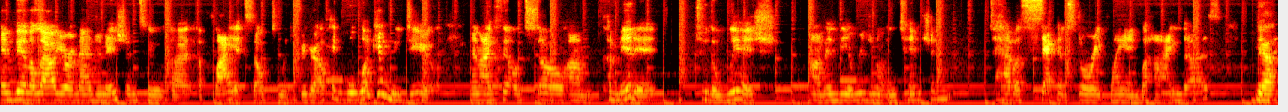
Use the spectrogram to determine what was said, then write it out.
and then allow your imagination to uh, apply itself to it to figure out, okay, well, what can we do? And I felt so um, committed to the wish um, and the original intention to have a second story playing behind us. Yeah.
